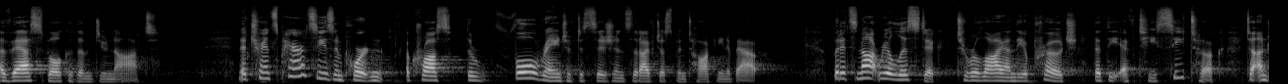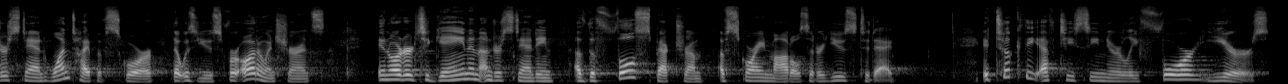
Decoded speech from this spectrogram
a vast bulk of them do not. Now, transparency is important across the full range of decisions that I've just been talking about. But it's not realistic to rely on the approach that the FTC took to understand one type of score that was used for auto insurance in order to gain an understanding of the full spectrum of scoring models that are used today. It took the FTC nearly four years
